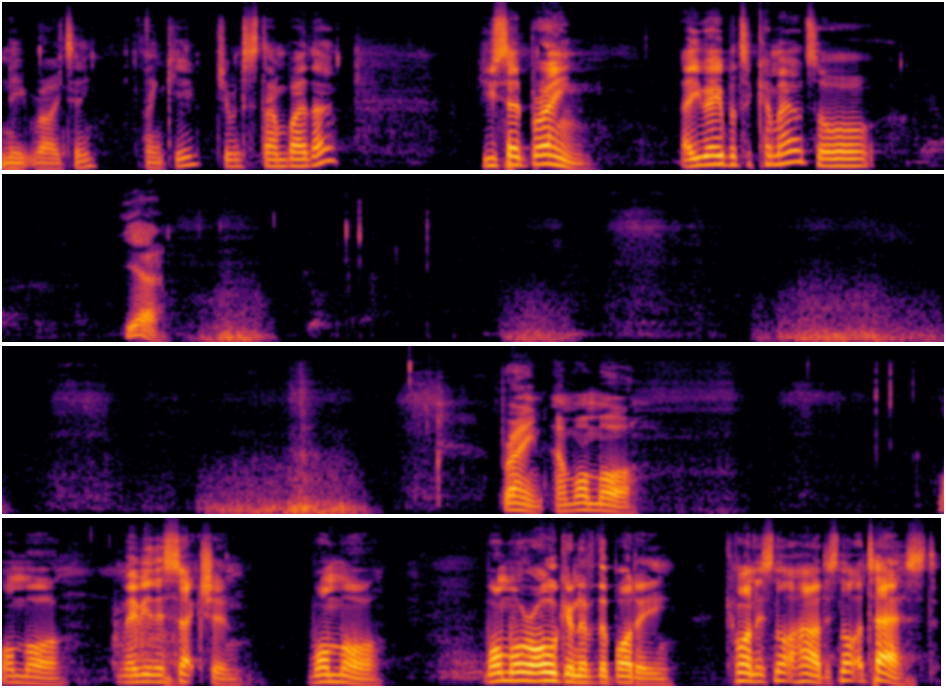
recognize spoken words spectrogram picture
Neat writing. Thank you. Do you want to stand by there? You said brain. Are you able to come out or? Yeah. Brain. And one more. One more. Maybe this section. One more. One more organ of the body. Come on, it's not hard. It's not a test.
